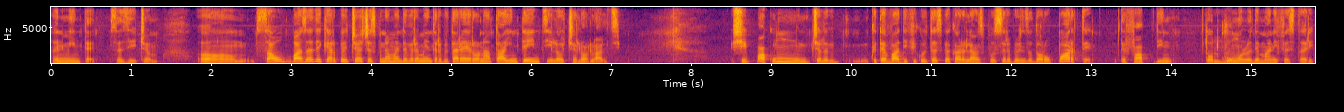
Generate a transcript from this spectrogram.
în minte, să zicem. Uh, sau bazate chiar pe ceea ce spuneam mai devreme, interpretarea eronată a intențiilor celorlalți. Și acum cele câteva dificultăți pe care le-am spus reprezintă doar o parte, de fapt, din tot uh-huh. cumulul de manifestări.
